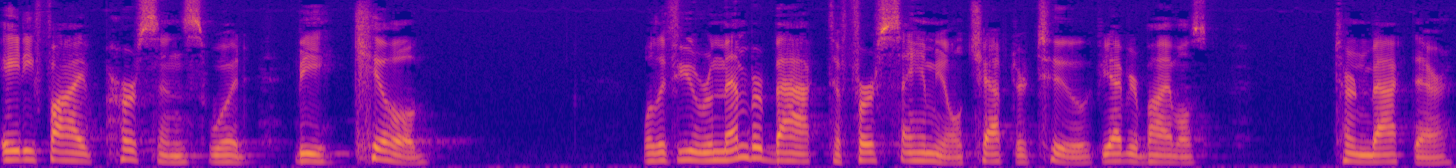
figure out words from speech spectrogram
85 persons would be killed. Well, if you remember back to 1 Samuel chapter 2, if you have your Bibles, turn back there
